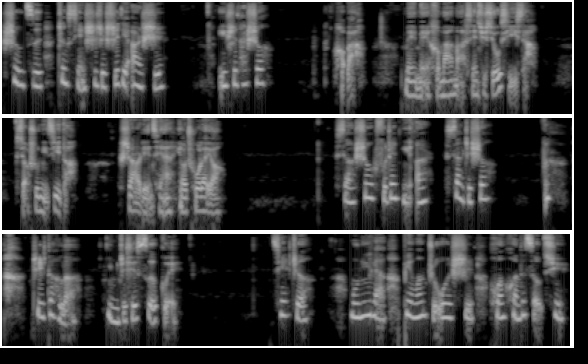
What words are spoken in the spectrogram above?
数字正显示着十点二十，于是他说：“好吧。”妹妹和妈妈先去休息一下，小叔你记得，十二点前要出来哟。小叔扶着女儿，笑着说：“ 知道了，你们这些色鬼。”接着，母女俩便往主卧室缓缓的走去。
